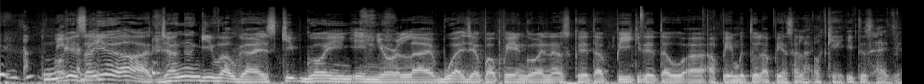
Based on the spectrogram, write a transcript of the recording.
ni- Okay ni- saya ah Jangan give up guys. Keep going in your life. Buat je apa-apa yang korang nak suka Tapi kita tahu uh, Apa yang betul Apa yang salah. Okay itu sahaja.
